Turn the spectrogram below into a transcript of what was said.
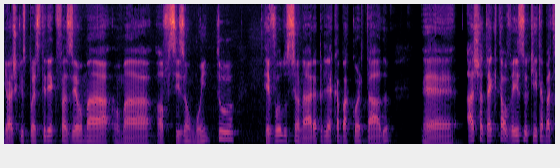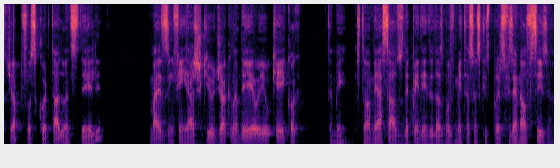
eu acho que o Spurs teria que fazer uma, uma off-season muito revolucionária para ele acabar cortado. É, acho até que talvez o Keita Batjop fosse cortado antes dele, mas enfim, acho que o Jock Landale e o Keiko também estão ameaçados, dependendo das movimentações que os Spurs fizerem na off-season.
